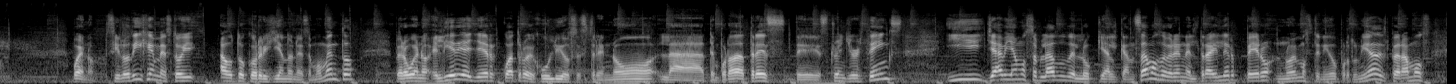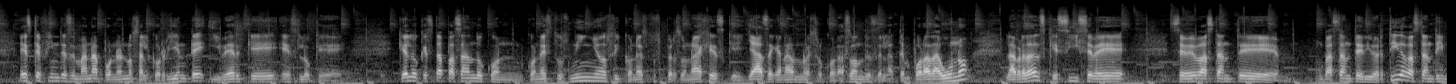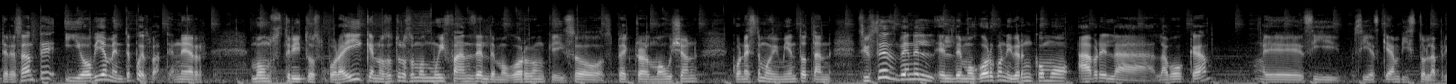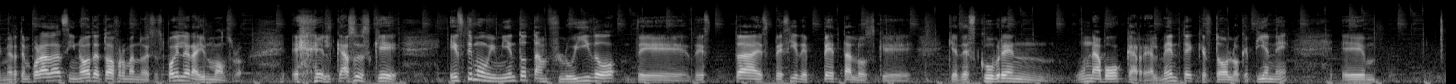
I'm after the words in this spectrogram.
Bueno, si lo dije, me estoy autocorrigiendo en ese momento. Pero bueno, el día de ayer, 4 de julio, se estrenó la temporada 3 de Stranger Things. Y ya habíamos hablado de lo que alcanzamos a ver en el tráiler, pero no hemos tenido oportunidad. Esperamos este fin de semana ponernos al corriente y ver qué es lo que qué es lo que está pasando con, con, estos niños y con estos personajes que ya se ganaron nuestro corazón desde la temporada 1. La verdad es que sí se ve, se ve bastante, bastante divertida, bastante interesante y obviamente pues va a tener monstruitos por ahí, que nosotros somos muy fans del Demogorgon que hizo Spectral Motion con este movimiento tan... Si ustedes ven el, Demogorgon y ven cómo abre la, la boca, eh, si, si es que han visto la primera temporada. Si no, de todas formas no es spoiler, hay un monstruo. El caso es que este movimiento tan fluido de, esta especie de pétalos que, descubren una boca realmente, que es todo lo que tiene, eh,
